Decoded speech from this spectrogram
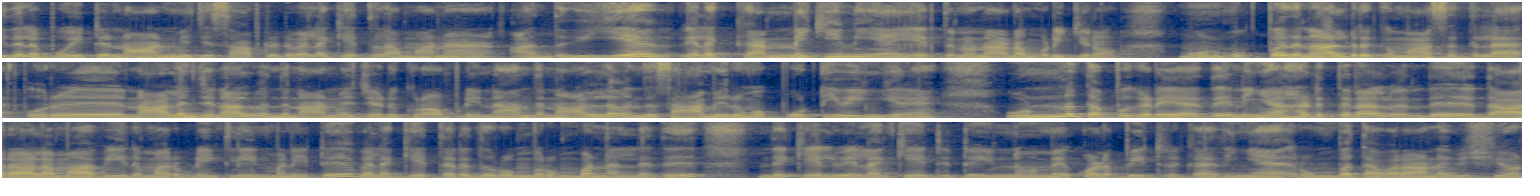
இதில் போயிட்டு நான்வெஜ் சாப்பிட்டுட்டு விளக்கேற்றலாமான்னா அது ஏன் விளக்கு அன்னைக்கு நீ ஏன் ஏற்றணும்னு அடம்பிடிக்கிறோம் மூணு முப்பது நாள் இருக்குது மாதத்தில் ஒரு நாலஞ்சு நாள் வந்து நான்வெஜ் எடுக்கிறோம் அப்படின்னா அந்த நாளில் வந்து சாமி ரூமை பூட்டி வைங்க ஒன்றும் தப்பு கிடையாது. நீங்கள் அடுத்த நாள் வந்து தாராளமாக வீடு மறுபடியும் க்ளீன் பண்ணிவிட்டு விளக்கேற்றுறது ரொம்ப ரொம்ப நல்லது. இந்த கேள்வியெல்லாம் கேட்டுட்டு இன்னுமுமே குழப்பிட்டு இருக்காதீங்க. ரொம்ப தவறான விஷயம்.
